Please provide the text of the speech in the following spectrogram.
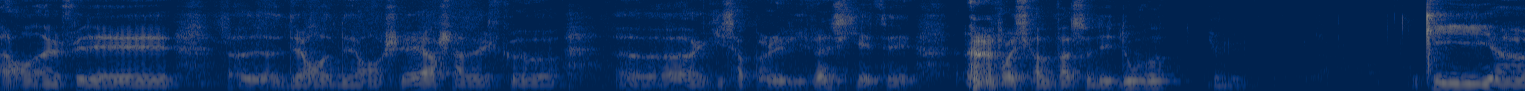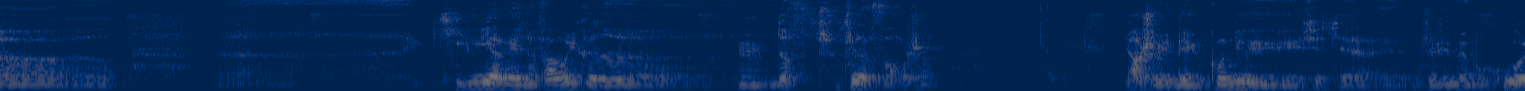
Alors on avait fait des, euh, des, re- des recherches avec euh, euh, un qui s'appelait Vives, qui était presque en face des douves, qui, qui lui avait une fabrique de, de, soutien de forge. Alors je l'ai bien connu, je l'aimais beaucoup,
